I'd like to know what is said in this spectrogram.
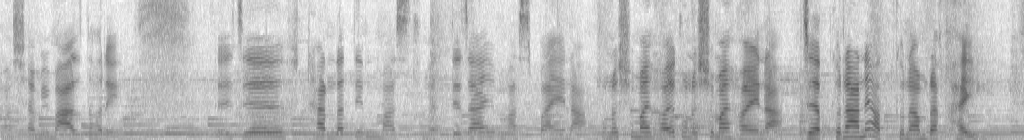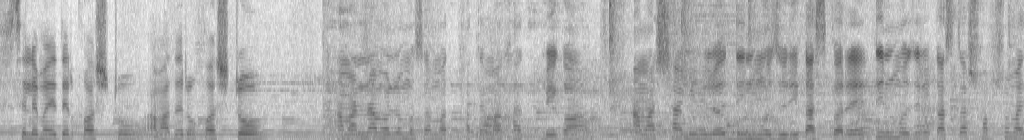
আমার স্বামী মাছ ধরে। এই যে ঠান্ডার দিন মাছ মারতে যায় মাছ পায় না। কোনো সময় হয় কোনো সময় হয় না। যে এতক্ষণে আনে এতক্ষণে আমরা খাই। ছেলে মেয়েদের কষ্ট আমাদেরও কষ্ট। আমার নাম হলো মোসাম্মদ ফাতেমা খাত বেগম, আমার স্বামী হলো দিন মজুরি কাজ করে। দিন মজুরি কাজটা সব সময়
